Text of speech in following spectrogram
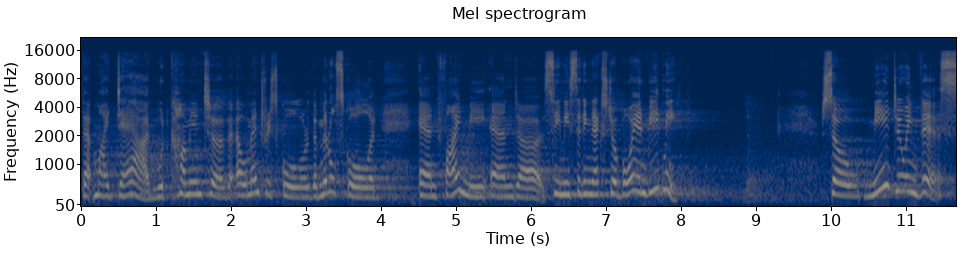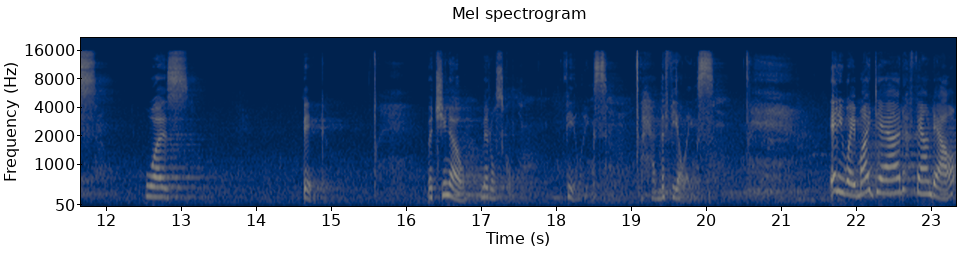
that my dad would come into the elementary school or the middle school and, and find me and uh, see me sitting next to a boy and beat me. So, me doing this was big. But you know, middle school, feelings. I had the feelings. Anyway, my dad found out,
